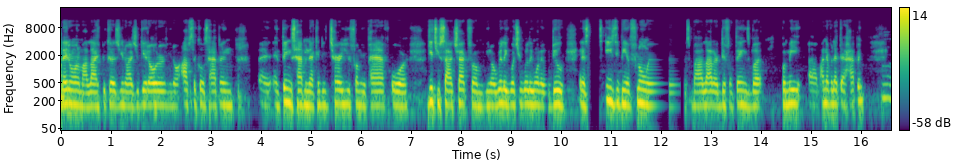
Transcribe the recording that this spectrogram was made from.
later on in my life because you know as you get older you know obstacles happen and, and things happen that can deter you from your path or get you sidetracked from you know really what you really want to do and it's easy to be influenced by a lot of different things but for me um, i never let that happen Mm.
